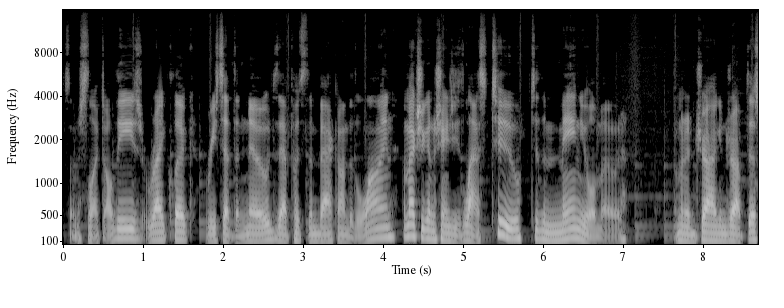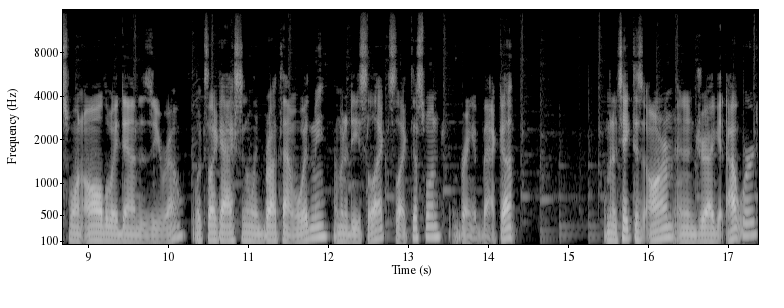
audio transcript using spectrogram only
So I'm going to select all these, right click, reset the nodes, that puts them back onto the line. I'm actually going to change these last two to the manual mode. I'm going to drag and drop this one all the way down to zero. Looks like I accidentally brought that one with me. I'm going to deselect, select this one, and bring it back up. I'm going to take this arm and then drag it outward.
